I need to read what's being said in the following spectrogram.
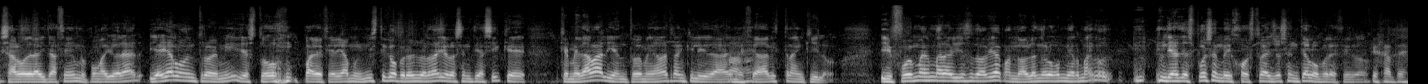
Salgo de la habitación, me pongo a llorar y hay algo dentro de mí, y esto parecería muy místico, pero es verdad, yo lo sentí así, que, que me daba aliento, me daba tranquilidad, me decía, David, tranquilo. Y fue más maravilloso todavía cuando hablándolo con mi hermano, días después él me dijo, ostras, yo sentí algo parecido. Fíjate.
